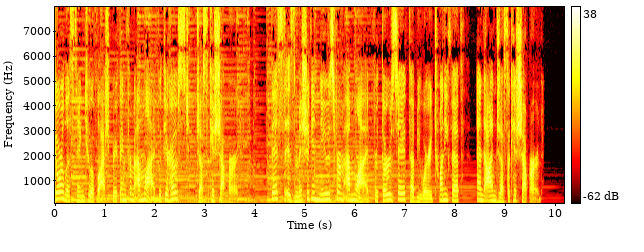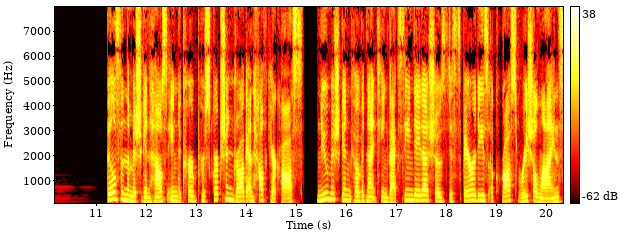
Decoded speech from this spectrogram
You're listening to a flash briefing from MLive with your host, Jessica Shepard. This is Michigan News from MLive for Thursday, February 25th, and I'm Jessica Shepard. Bills in the Michigan House aim to curb prescription drug and healthcare costs. New Michigan COVID 19 vaccine data shows disparities across racial lines,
